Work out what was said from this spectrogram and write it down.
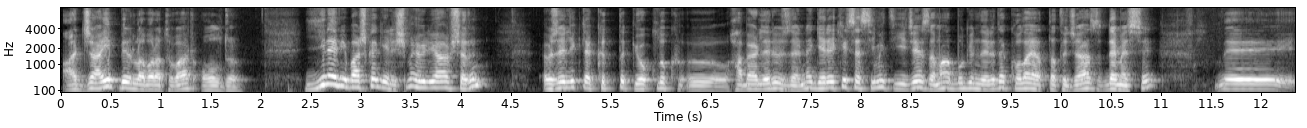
acayip bir laboratuvar oldu. Yine bir başka gelişme Hülya Avşar'ın özellikle kıtlık yokluk e, haberleri üzerine gerekirse simit yiyeceğiz ama bugünleri de kolay atlatacağız demesi. E,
